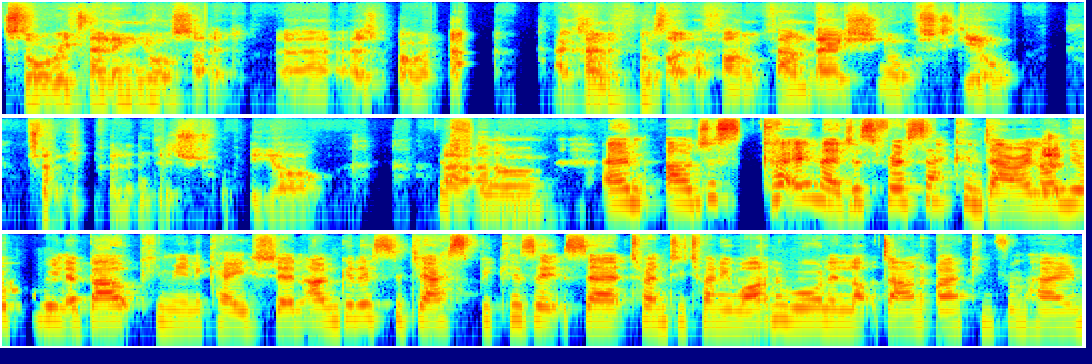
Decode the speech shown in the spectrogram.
storytelling your side uh, as well. And that, that kind of feels like a foundational skill for people in digital PR. For sure. Um, um, I'll just cut in there just for a second, Darren, yeah. on your point about communication. I'm going to suggest because it's uh, 2021 and we're all in lockdown working from home,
